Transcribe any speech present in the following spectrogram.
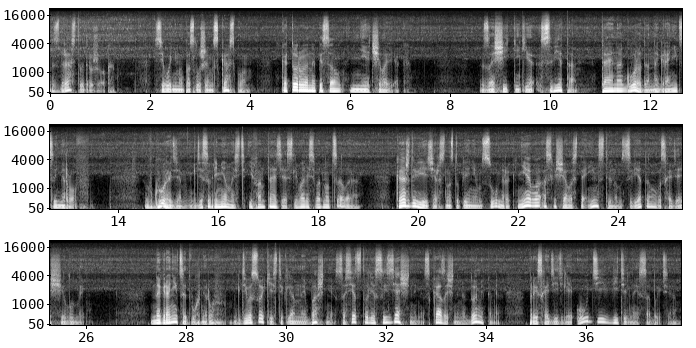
Здравствуй, дружок. Сегодня мы послушаем сказку, которую написал не человек. Защитники света. Тайна города на границе миров. В городе, где современность и фантазия сливались в одно целое, каждый вечер с наступлением сумерок небо освещалось таинственным светом восходящей луны. На границе двух миров, где высокие стеклянные башни соседствовали с изящными сказочными домиками, происходили удивительные события.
